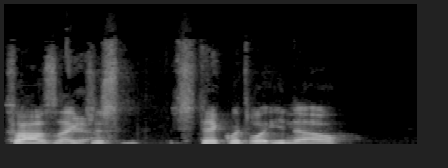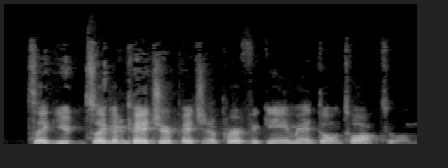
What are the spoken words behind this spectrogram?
So I was like, Yeah. just stick with what you know. It's like you it's like a mm. pitcher pitching a perfect game, man. Don't talk to him.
